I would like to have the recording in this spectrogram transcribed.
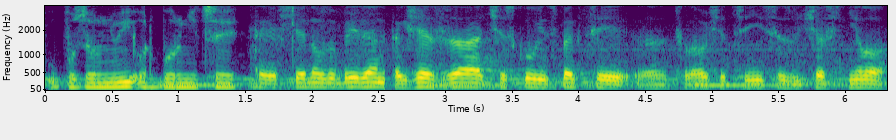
upozorňují odborníci. Tak ještě jednou dobrý den. Takže za Českou inspekci eh, celého šetření se zúčastnilo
